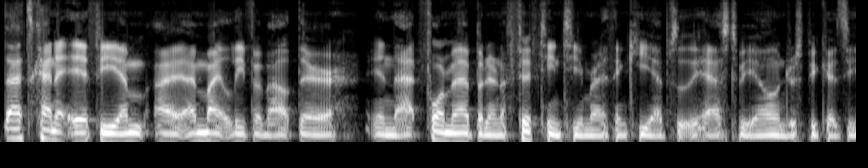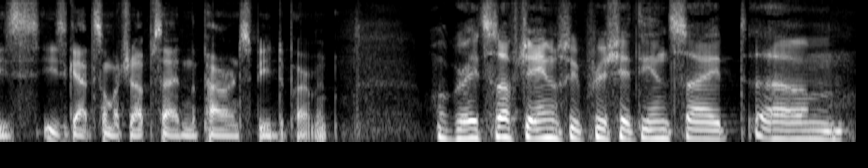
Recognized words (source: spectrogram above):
that's kind of iffy. I'm, I, I might leave him out there in that format, but in a 15 teamer, I think he absolutely has to be owned just because he's he's got so much upside in the power and speed department. Well, great stuff, James. We appreciate the insight. Um,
